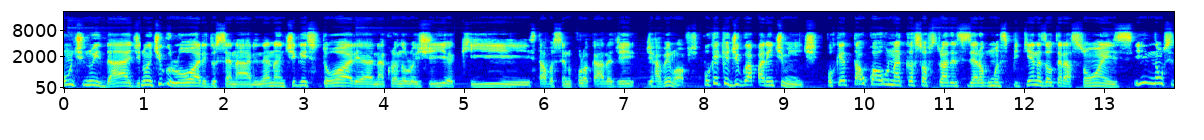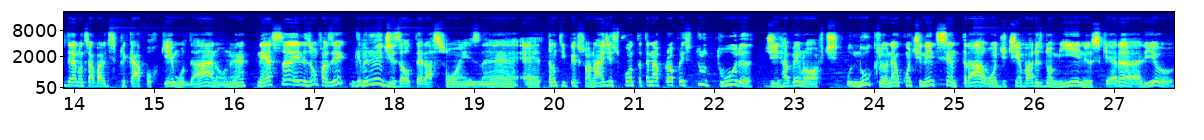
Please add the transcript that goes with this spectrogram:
continuidade no antigo lore do cenário, né? na antiga história, na cronologia que estava sendo colocada de, de Ravenloft. Por que, que eu digo aparentemente? Porque, tal qual na Curse of Strahd eles fizeram algumas pequenas alterações e não se deram o trabalho de explicar por que mudaram, né? Nessa, eles vão fazer grandes alterações, né? É, tanto em personagens quanto até na própria estrutura de Ravenloft. O núcleo, né? O continente central, onde tinha vários domínios, que era ali ó,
